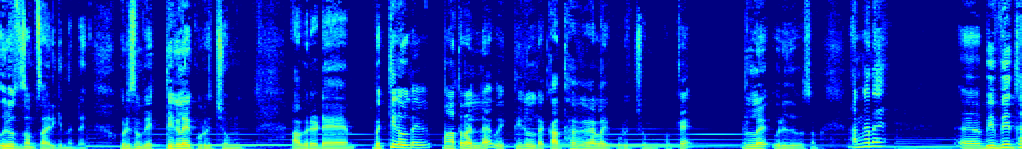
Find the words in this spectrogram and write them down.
ഒരു ദിവസം സംസാരിക്കുന്നുണ്ട്. ഒരു ദിവസം വ്യക്തികളെക്കുറിച്ചും അവരുടെ വ്യക്തികളുടെ മാത്രമല്ല വ്യക്തികളുടെ കഥകളെക്കുറിച്ചും ഒക്കെ ഉള്ള ഒരു ദിവസം. അങ്ങനെ വിവിധ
